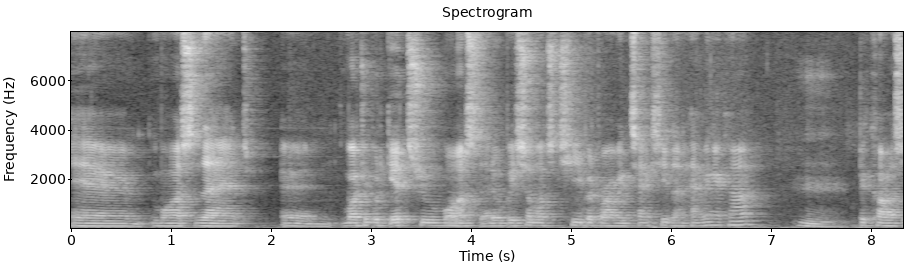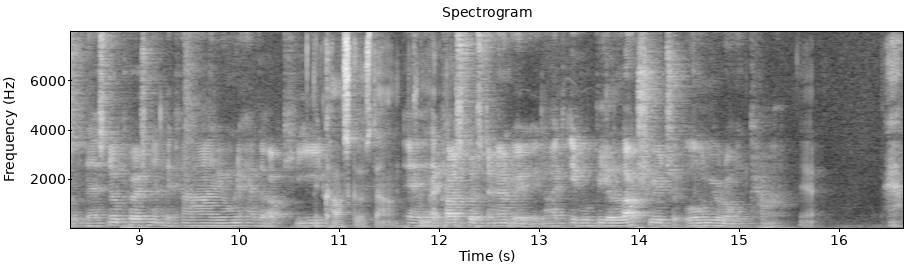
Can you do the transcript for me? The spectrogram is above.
um, was that um, what you would get to was that it would be so much cheaper driving taxi than having a car. Mm. Because if there's no person in the car, you only have the upkeep. The cost goes down. And the cost goes down. Like it would be a luxury to own your own car. Yeah. Yeah.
